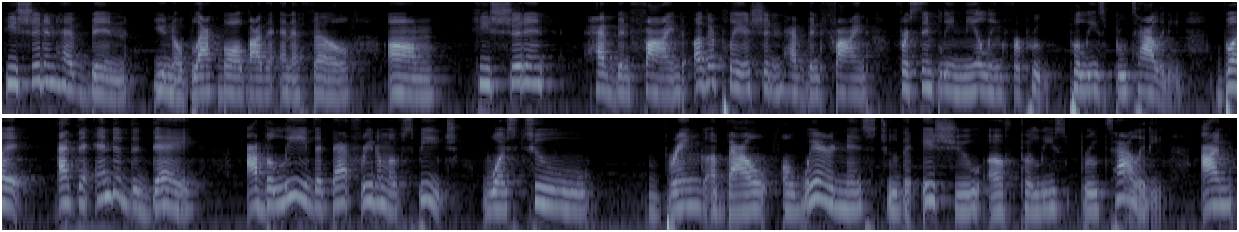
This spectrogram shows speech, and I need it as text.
He shouldn't have been, you know, blackballed by the NFL. Um, he shouldn't have been fined. Other players shouldn't have been fined for simply kneeling for police brutality. But at the end of the day, I believe that that freedom of speech was to bring about awareness to the issue of police brutality. I'm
